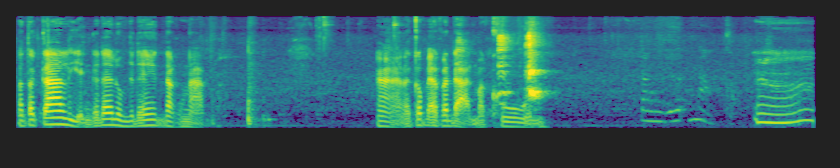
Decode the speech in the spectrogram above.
เอาตะกร้าเหรียญก็ได้ลมจะได้หนักๆอ่า แล้วก็ไปเอากระดาษมาคูณตังค์เยอะหนักอะอืม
